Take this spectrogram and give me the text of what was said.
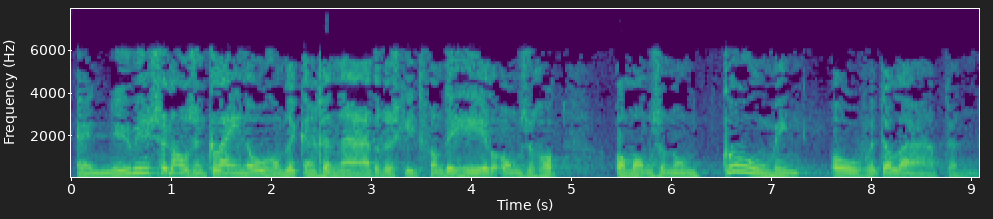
En nu is er als een klein ogenblik een genade geschied van de Heer onze God om onze ontkoming over te laten.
